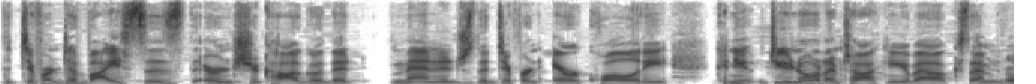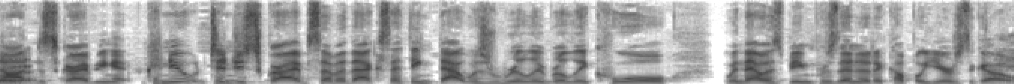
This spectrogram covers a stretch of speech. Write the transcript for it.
the different devices that are in Chicago that manage the different air quality. Can you do you know what I'm talking about? Because I'm oh, not yeah. describing it. Can you did you describe some of that? Because I think that was really really cool when that was being presented a couple years ago.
